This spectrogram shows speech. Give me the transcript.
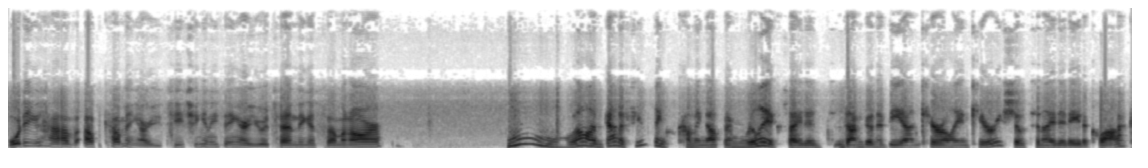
What do you have upcoming? Are you teaching anything? Are you attending a seminar? Mm, well, I've got a few things coming up. I'm really excited. I'm going to be on Carol Ann Carey show tonight at eight o'clock.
